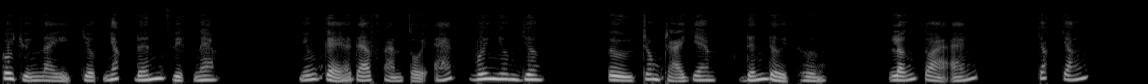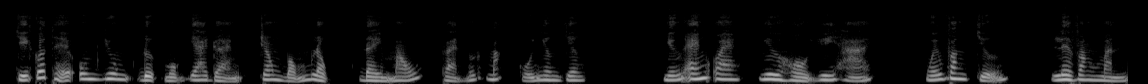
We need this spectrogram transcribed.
Câu chuyện này chợt nhắc đến Việt Nam. Những kẻ đã phạm tội ác với nhân dân, từ trong trại giam đến đời thường, lẫn tòa án, chắc chắn chỉ có thể ung dung được một giai đoạn trong bổng lộc đầy máu và nước mắt của nhân dân. Những án oan như Hồ Duy Hải, Nguyễn Văn trưởng, Lê Văn Mạnh,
